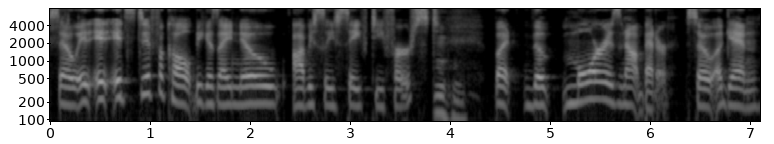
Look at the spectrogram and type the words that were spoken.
So it, it, it's difficult because I know obviously safety 1st but the more is not better. So again,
